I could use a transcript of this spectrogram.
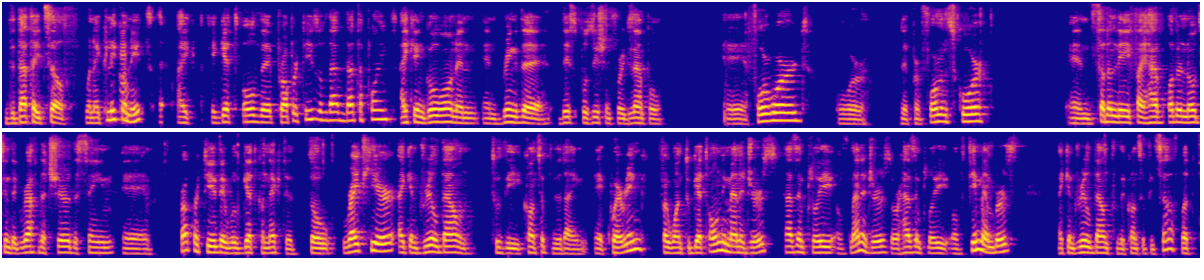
the data itself. When I click on it, I, I get all the properties of that data point. I can go on and, and bring the this position, for example, uh, forward or the performance score. And suddenly, if I have other nodes in the graph that share the same uh, property, they will get connected. So right here, I can drill down to the concept that I'm uh, querying. If I want to get only managers as employee of managers or as employee of team members, I can drill down to the concept itself, but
